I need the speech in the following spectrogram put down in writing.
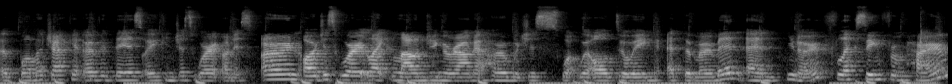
a bomber jacket over this or you can just wear it on its own or just wear it like lounging around at home, which is what we're all doing at the moment and you know, flexing from home.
